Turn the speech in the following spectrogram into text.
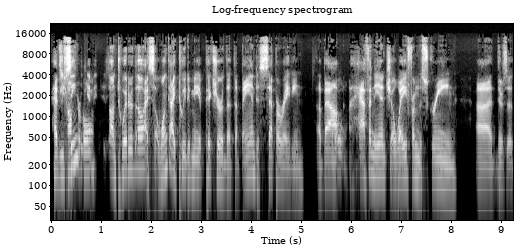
Have you seen the images on Twitter though? I saw one guy tweeted me a picture that the band is separating about oh. a half an inch away from the screen. Uh, there's a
